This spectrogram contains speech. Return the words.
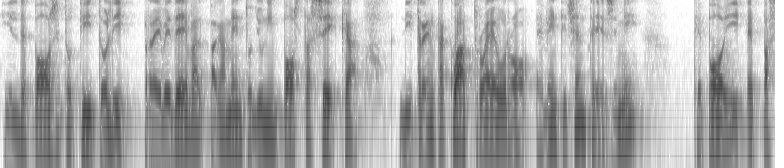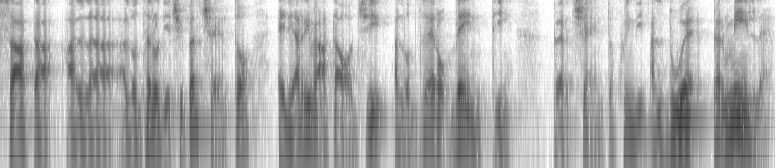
il deposito titoli prevedeva il pagamento di un'imposta secca di 34,20 euro, che poi è passata al, allo 0,10% ed è arrivata oggi allo 0,20%, quindi al 2 per 1000.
